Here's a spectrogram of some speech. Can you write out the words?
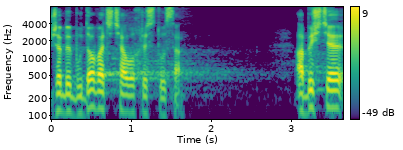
żeby budować ciało Chrystusa abyście,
